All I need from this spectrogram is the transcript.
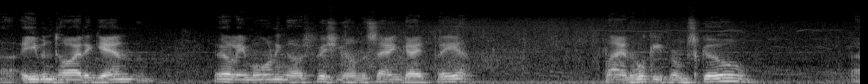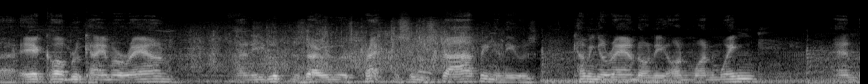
Uh, eventide again. Early morning, I was fishing on the Sandgate Pier, playing hooky from school. Uh, Airacobra came around and he looked as though he was practicing staffing and he was coming around on, the, on one wing. And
